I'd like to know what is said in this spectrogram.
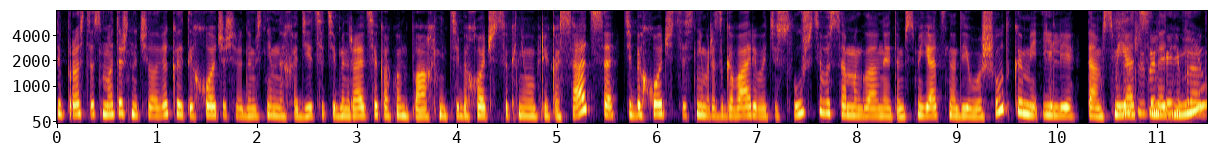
ты просто смотришь на человека, и ты хочешь рядом с ним находиться, тебе нравится, как он пахнет, тебе хочется к нему прикасаться, тебе хочется с ним разговаривать и слушать его, самое главное, там, смеяться над его шутками или там смеяться над ним.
